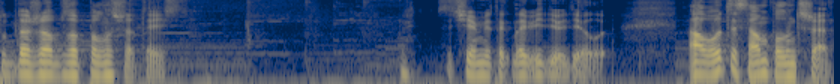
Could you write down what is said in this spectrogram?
Тут даже обзор планшета есть. Зачем я тогда видео делаю? А вот и сам планшет.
